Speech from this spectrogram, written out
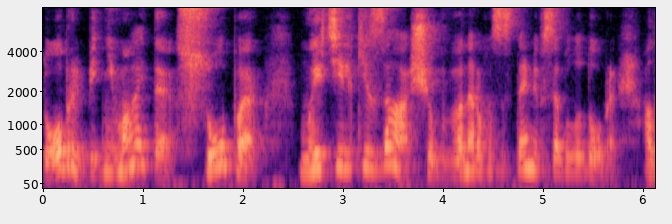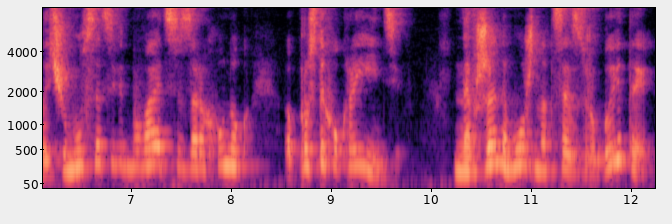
добре, піднімайте, супер. Ми тільки за, щоб в енергосистемі все було добре. Але чому все це відбувається за рахунок е, простих українців? Невже не можна це зробити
